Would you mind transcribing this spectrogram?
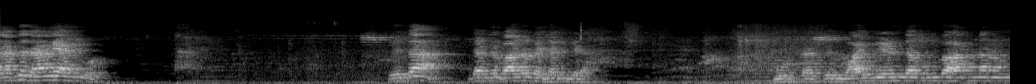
அடுத்தது தன்னாலே அழிஞ்சு போடும் இதுதான் இந்த இடத்துல பாசுரத்தை ஜனிக்கிறா கூட்டத்தின் வாய்வு எழுந்த கும்பகர்ணனும்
